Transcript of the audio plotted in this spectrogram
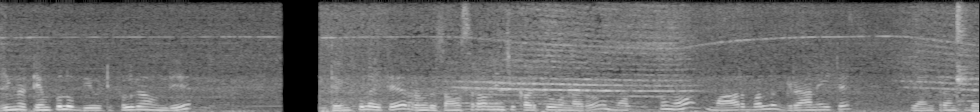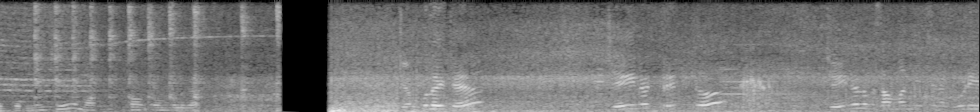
నిజంగా టెంపుల్ బ్యూటిఫుల్గా ఉంది. టెంపుల్ అయితే రెండు సంవత్సరాల నుంచి కడుతూ ఉన్నారు. మొత్తము మార్బల్ గ్రానైట్ ఎంట్రన్స్ దగ్గర నుంచి మొత్తం టెంపుల్గా. టెంపుల్ అయితే జైన ట్రిప్ జైనులకు సంబంధించిన గుడి.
